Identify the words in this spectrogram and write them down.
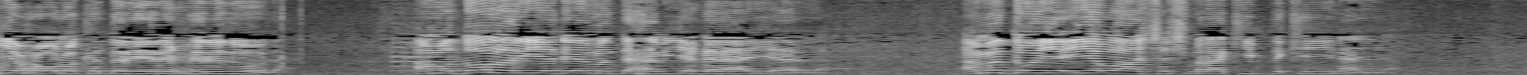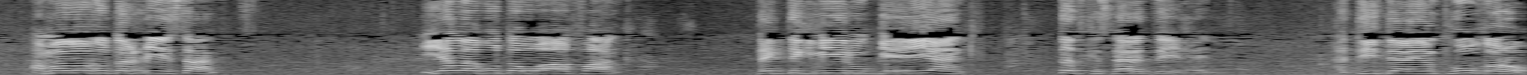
iyo xoolo ka dareeray xeradooda ama dollar iyo dheeman dahab iyo dhalaal yaalla. Ama doonya iyo laashash maraakiib dekaynaya ama lagu dalxiisaanka iyo lagu dawaafaanka. Degdeg miiru geeyaanka dadka saara dayxen haddii daa'im kuu qaro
